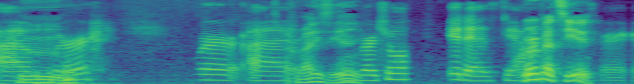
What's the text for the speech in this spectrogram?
um mm. we're we're uh crazy, eh? virtual. It is, yeah. Whereabouts are you? Very...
